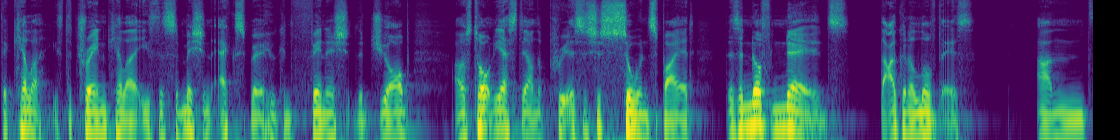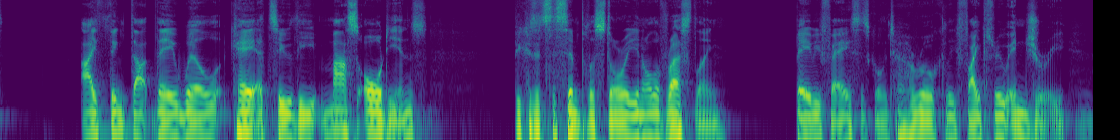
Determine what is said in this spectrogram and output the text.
the killer. He's the train killer. He's the submission expert who can finish the job. I was talking yesterday on the pre. This is just so inspired. There's enough nerds that are going to love this, and I think that they will cater to the mass audience because it's the simplest story in all of wrestling. Babyface is going to heroically fight through injury, mm.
